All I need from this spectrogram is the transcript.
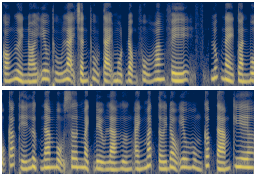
Có người nói yêu thú lại chấn thủ tại một động phủ hoang phế. Lúc này toàn bộ các thế lực Nam Bộ Sơn Mạch đều là hướng ánh mắt tới đầu yêu hùng cấp 8 kia.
